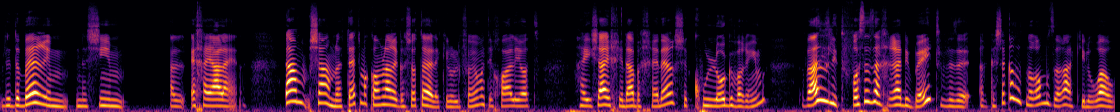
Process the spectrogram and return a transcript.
לדבר עם נשים על איך היה להן. גם שם, לתת מקום לרגשות האלה. כאילו, לפעמים את יכולה להיות האישה היחידה בחדר שכולו גברים, ואז לתפוס את זה אחרי הדיבייט, וזו הרגשה כזאת נורא מוזרה, כאילו, וואו,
